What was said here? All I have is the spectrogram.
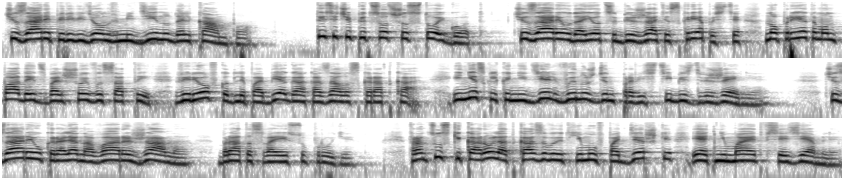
Чезаре переведен в Медину дель Кампо. 1506 год. Чезаре удается бежать из крепости, но при этом он падает с большой высоты. Веревка для побега оказалась коротка, и несколько недель вынужден провести без движения. Чезаре у короля Навары Жана, брата своей супруги. Французский король отказывает ему в поддержке и отнимает все земли.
